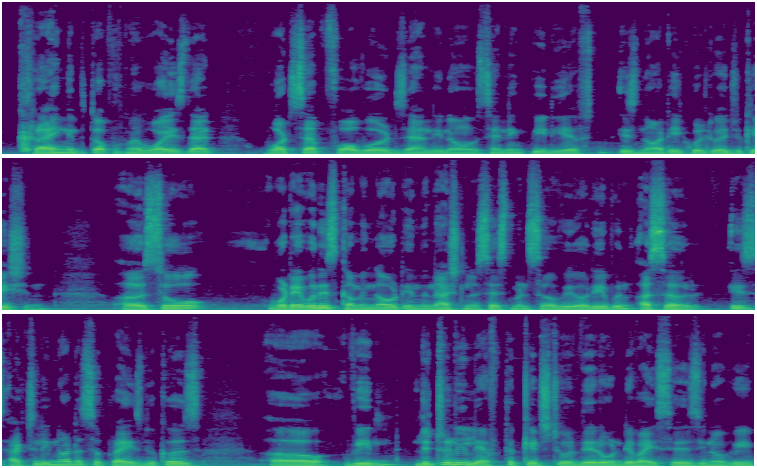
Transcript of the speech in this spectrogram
crying at the top of my voice that WhatsApp forwards and you know sending PDFs is not equal to education. Uh, so whatever is coming out in the National Assessment Survey or even ASER is actually not a surprise because uh, we literally left the kids to their own devices. You know, we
